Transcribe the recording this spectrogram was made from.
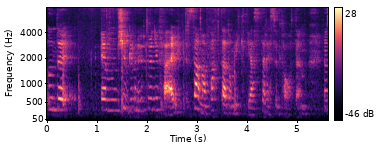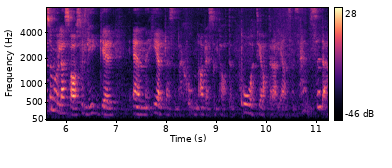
under en 20 minuter ungefär sammanfatta de viktigaste resultaten. Men som Ulla sa så ligger en hel presentation av resultaten på Teateralliansens hemsida.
